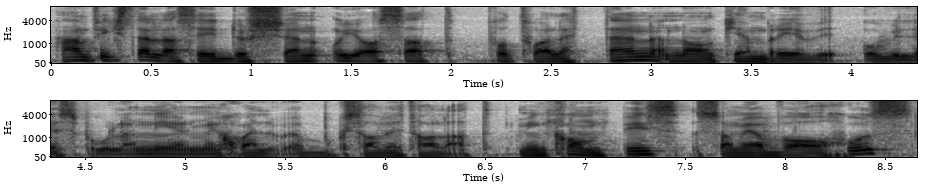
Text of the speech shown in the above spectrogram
han fick ställa sig i duschen och jag satt på toaletten naken bredvid och ville spola ner mig själv, bokstavligt talat. Min kompis som jag var hos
